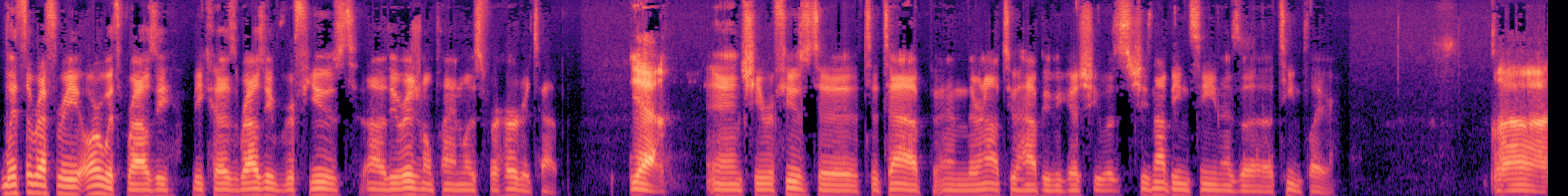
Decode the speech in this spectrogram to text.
with the referee or with Rousey because Rousey refused. Uh, the original plan was for her to tap, Yeah. and she refused to to tap, and they're not too happy because she was she's not being seen as a team player. Uh,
